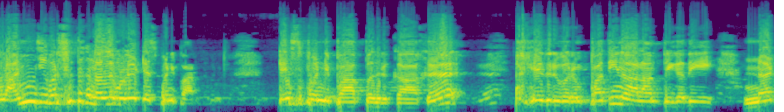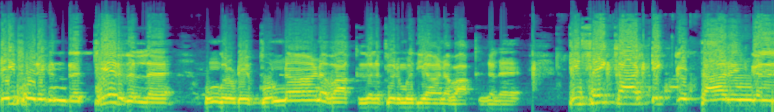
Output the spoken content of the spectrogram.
ஒரு அஞ்சு வருஷத்துக்கு நல்ல முறையை டெஸ்ட் பண்ணி பாருங்க டெஸ்ட் பண்ணி பார்ப்பதற்காக எதிர்வரும் பதினாலாம் திகதி நடைபெறுகின்ற தேர்தல்ல உங்களுடைய பொன்னான வாக்குகளை பெருமதியான வாக்குகளை. திசை காட்டிக்கு தாருங்கள்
